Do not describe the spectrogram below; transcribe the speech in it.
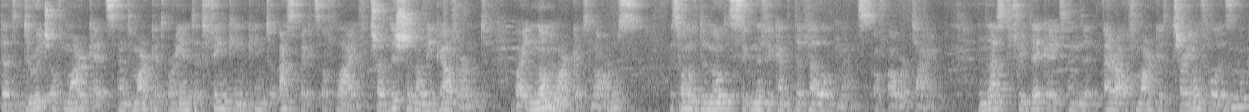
that the reach of markets and market-oriented thinking into aspects of life traditionally governed by non-market norms is one of the most significant developments of our time. In the last three decades, in the era of market triumphalism,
